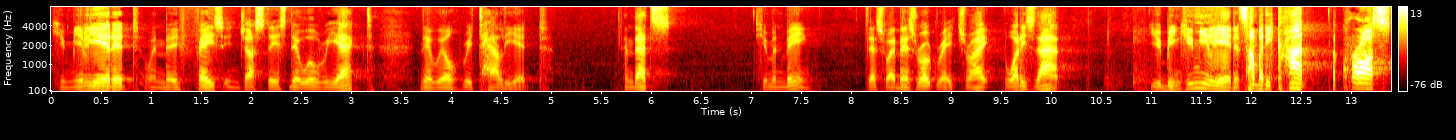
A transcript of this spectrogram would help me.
humiliated, when they face injustice, they will react, they will retaliate. And that's human being. That's why there's road rage, right? What is that? You're being humiliated. Somebody cut across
